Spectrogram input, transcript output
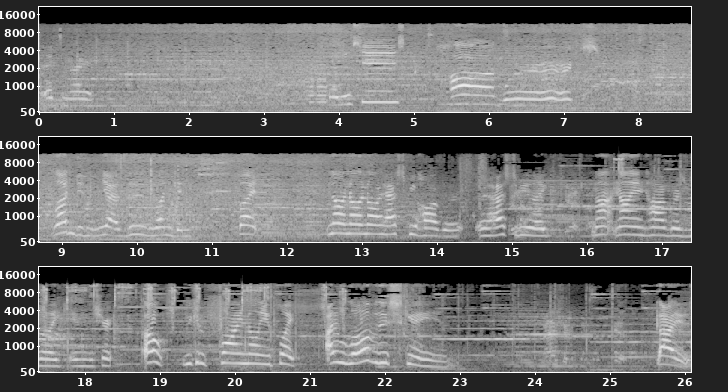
That's not it. So this is Hogwarts. London, yeah, this is London. But no, no, no, it has to be Hogwarts. It has to be like not not in Hogwarts, but like in the shirt. Oh, we can finally play. I love this game. Guys,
